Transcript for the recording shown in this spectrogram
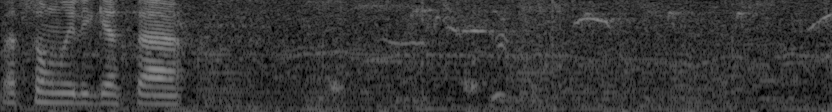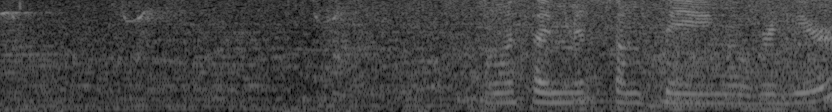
That's only to get that. Unless I missed something over here.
